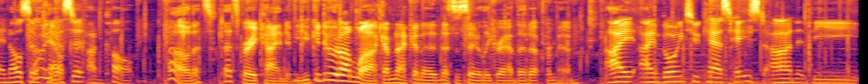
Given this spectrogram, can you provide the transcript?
and also Oh, cast yeah. it on cult. Oh, that's that's very kind of you. You can do it on Locke. I'm not gonna necessarily grab that up from him. I I'm going to cast haste on the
